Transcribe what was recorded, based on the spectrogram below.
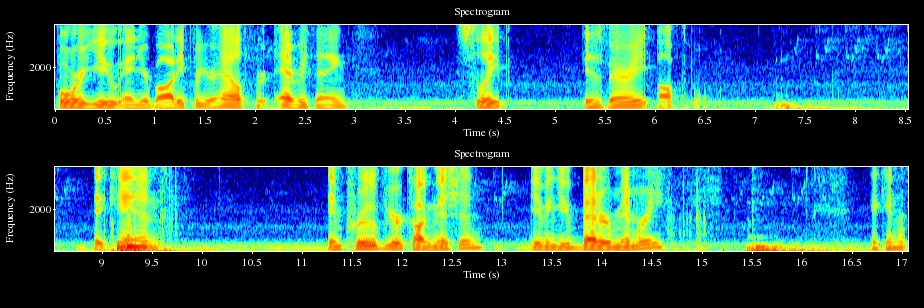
for you and your body, for your health, for everything. Sleep is very optimal. It can improve your cognition, giving you better memory it can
